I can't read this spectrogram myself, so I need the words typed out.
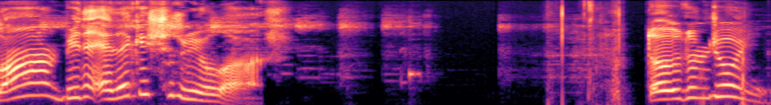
lan. Beni ele geçiriyorlar. Dördüncü oyun.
